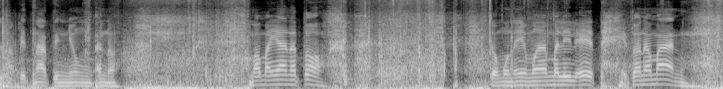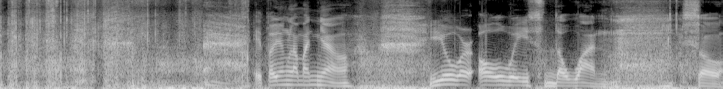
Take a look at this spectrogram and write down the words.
lapit natin yung ano. Mamaya na to. Ito muna yung mga maliliit. Ito naman. Ito yung laman niya. Oh. You were always the one. So,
